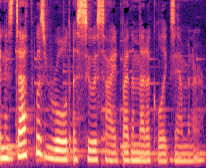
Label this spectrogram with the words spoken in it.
and his death was ruled a suicide by the medical examiner.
